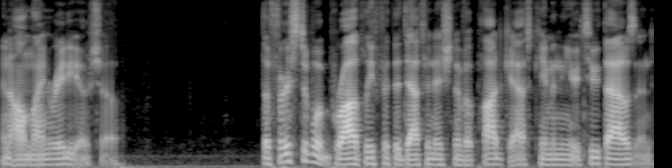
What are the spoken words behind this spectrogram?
an online radio show. The first of what broadly fit the definition of a podcast came in the year 2000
